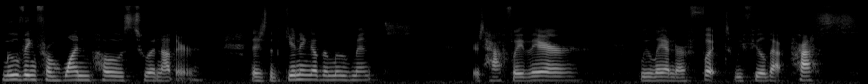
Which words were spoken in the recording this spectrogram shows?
Moving from one pose to another, there's the beginning of the movement, there's halfway there. We land our foot, we feel that press.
